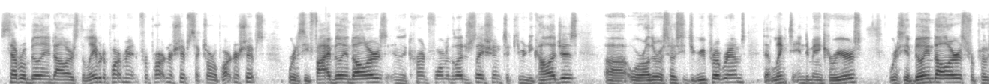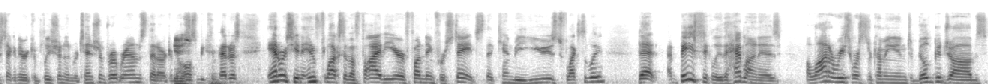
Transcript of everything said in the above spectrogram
several billion dollars to the Labor Department for partnerships, sectoral partnerships. We're going to see $5 billion in the current form of the legislation to community colleges uh, or other associate degree programs that link to in demand careers. We're going to see a billion dollars for post secondary completion and retention programs that are going yes. to also be competitive. And we're seeing an influx of a five year funding for states that can be used flexibly. That basically the headline is a lot of resources are coming in to build good jobs,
